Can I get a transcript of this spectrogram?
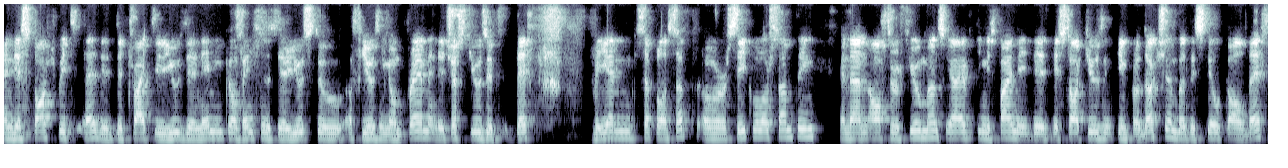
and they start with, uh, they, they try to use their naming conventions they're used to of using on-prem and they just use it def VM sub plus sub or SQL or something. And then after a few months, yeah, everything is fine. They, they, they start using it in production, but it's still called dev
